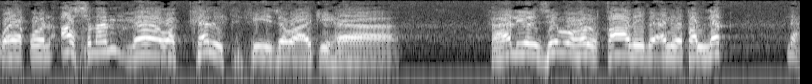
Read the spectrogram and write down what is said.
ويقول أصلا ما وكلت في زواجها. فهل يلزمه القاضي بأن يطلق؟ لا.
